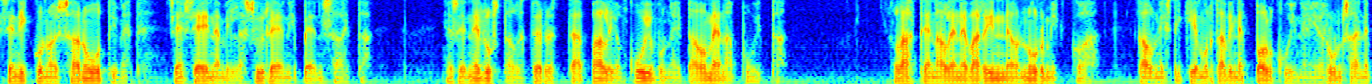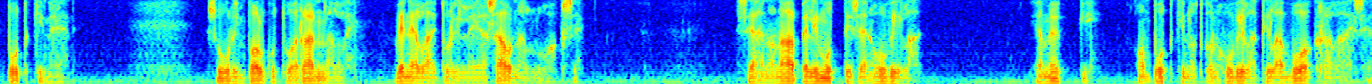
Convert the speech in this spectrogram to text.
Sen ikkunoissa on uutimet, sen seinämillä syreenipensaita ja sen edustalla törröttää paljon kuivuneita omenapuita. Lahteen aleneva rinne on nurmikkoa, kauniisti kiemurtavine polkuineen ja runsaine putkineen. Suurin polku tuo rannalle – venelaiturille ja saunan luokse. Sehän on Aapeli Muttisen huvila. Ja mökki on putkinotkon huvilatilan vuokralaisen,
